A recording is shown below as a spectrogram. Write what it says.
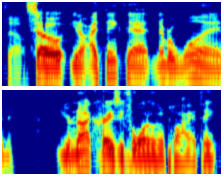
So, So, you know, I think that number one, you're not crazy for wanting to apply. I think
